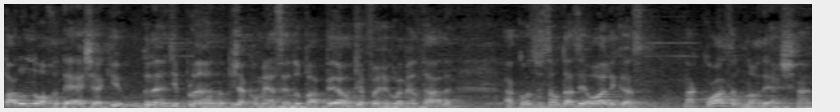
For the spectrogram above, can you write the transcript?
Para o Nordeste aqui, um grande plano que já começa no papel, já foi regulamentada, a construção das eólicas na costa do Nordeste. Né?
